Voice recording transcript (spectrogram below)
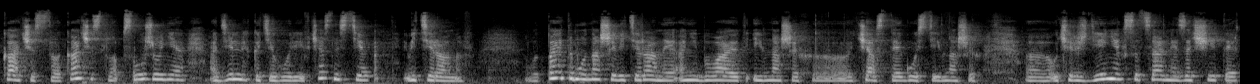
качество, качество обслуживания отдельных категорий, в частности, ветеранов. Вот. Поэтому наши ветераны, они бывают и в наших э, частые гости, и в наших э, учреждениях социальной защиты,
